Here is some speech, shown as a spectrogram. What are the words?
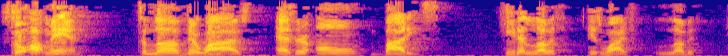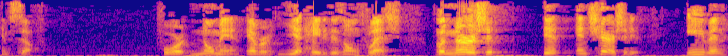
So ought men to love their wives as their own bodies. He that loveth his wife loveth himself. For no man ever yet hated his own flesh, but nourisheth it and cherisheth it, even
